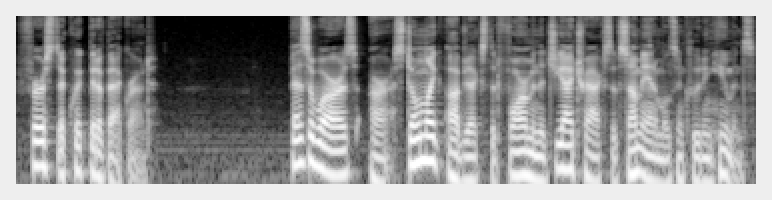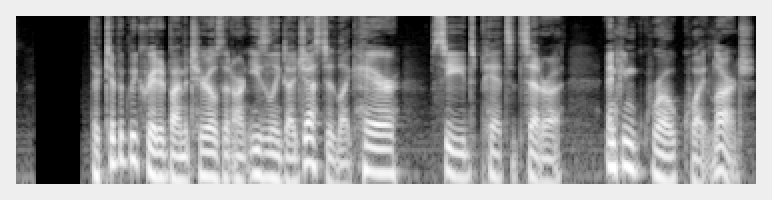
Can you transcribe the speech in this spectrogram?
First, a quick bit of background. Bezoars are stone like objects that form in the GI tracts of some animals, including humans. They're typically created by materials that aren't easily digested, like hair, seeds, pits, etc., and can grow quite large.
